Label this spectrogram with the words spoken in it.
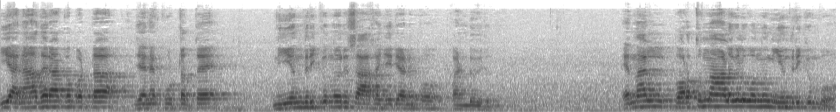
ഈ അനാഥരാക്കപ്പെട്ട ജനക്കൂട്ടത്തെ നിയന്ത്രിക്കുന്ന ഒരു സാഹചര്യമാണ് ഇപ്പോൾ കണ്ടുവരുന്നത്. എന്നാൽ പുറത്തുനിന്ന് ആളുകൾ വന്ന് നിയന്ത്രിക്കുമ്പോൾ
